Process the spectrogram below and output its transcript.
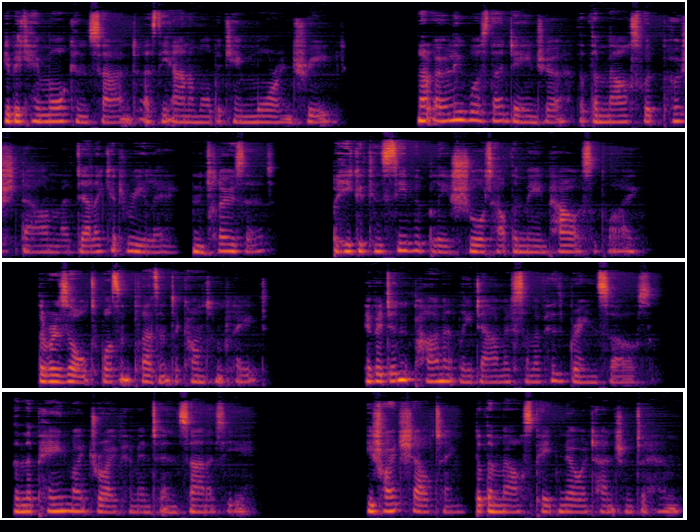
He became more concerned as the animal became more intrigued. Not only was there danger that the mouse would push down on a delicate relay and close it, but he could conceivably short out the main power supply. The result wasn't pleasant to contemplate. If it didn't permanently damage some of his brain cells, then the pain might drive him into insanity. He tried shouting, but the mouse paid no attention to him.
